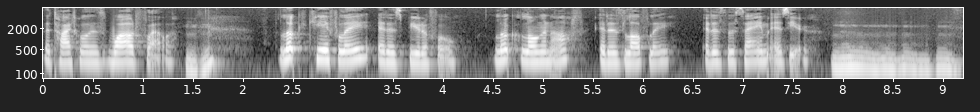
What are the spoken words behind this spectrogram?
the title is Wildflower. Mm-hmm. Look carefully, it is beautiful. Look long enough, it is lovely. It is the same as you. Mm-hmm.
